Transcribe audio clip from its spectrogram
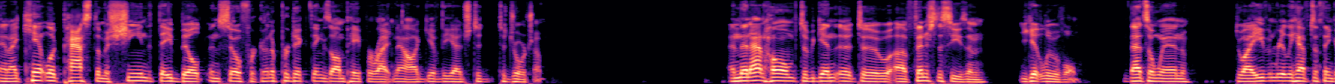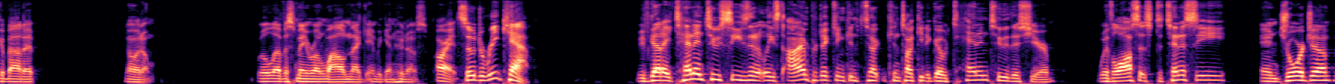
and I can't look past the machine that they built. And so, if we're going to predict things on paper right now, I give the edge to, to Georgia. And then at home to begin uh, to uh, finish the season, you get Louisville. That's a win. Do I even really have to think about it? No, I don't. Will Levis may run wild in that game again. Who knows? All right. So to recap, we've got a 10 and 2 season. At least I'm predicting Kentucky to go 10 and 2 this year, with losses to Tennessee and Georgia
